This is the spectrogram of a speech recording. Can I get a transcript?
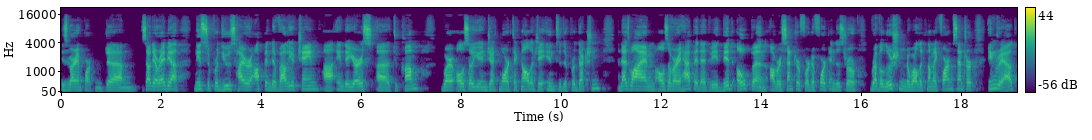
is very important. Um, Saudi Arabia needs to produce higher up in the value chain uh, in the years uh, to come. where also you inject more technology into the production. And that's why I'm also very happy that we did open our Center for the Fourth Industrial Revolution, the World Economic Forum Center in Riyadh,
